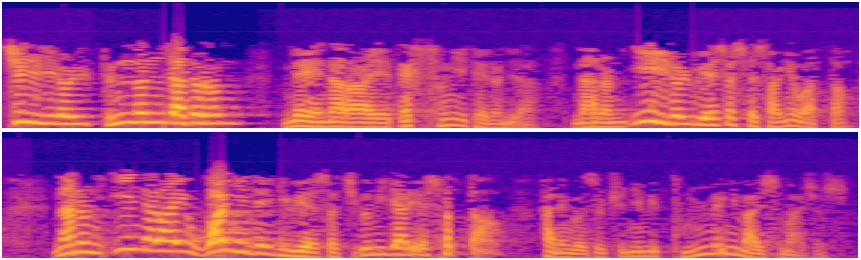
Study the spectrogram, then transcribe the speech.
진리를 듣는 자들은 내 나라의 백성이 되느니라. 나는 이 일을 위해서 세상에 왔다. 나는 이 나라의 왕이 되기 위해서 지금 이 자리에 섰다. 하는 것을 주님이 분명히 말씀하셨어요.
